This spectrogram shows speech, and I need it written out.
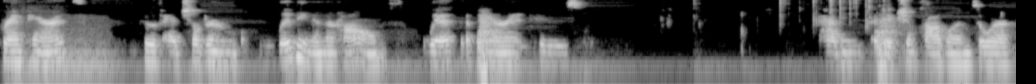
grandparents who have had children living in their homes with a parent who's having addiction problems or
